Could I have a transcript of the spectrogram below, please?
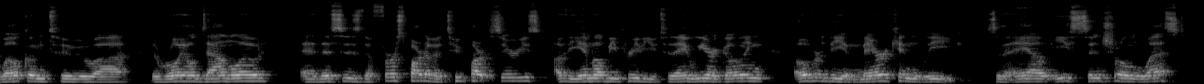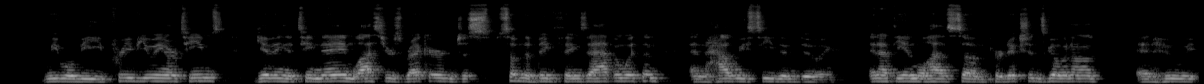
Welcome to uh, the Royal Download. And this is the first part of a two part series of the MLB preview. Today we are going over the American League. So the AL East, Central, and West. We will be previewing our teams, giving a team name, last year's record, and just some of the big things that happened with them and how we see them doing. And at the end, we'll have some predictions going on and who we,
